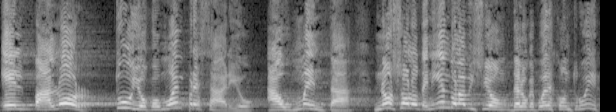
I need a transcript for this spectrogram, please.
el valor tuyo como empresario aumenta no solo teniendo la visión de lo que puedes construir,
